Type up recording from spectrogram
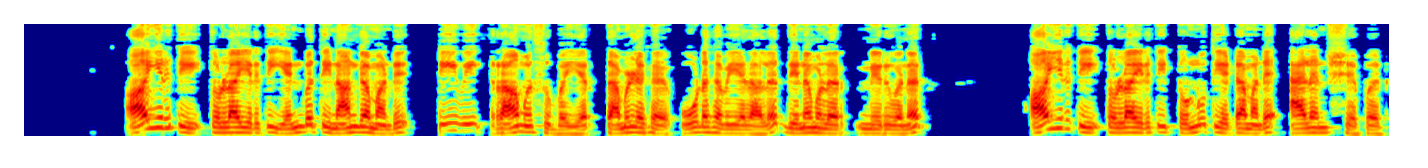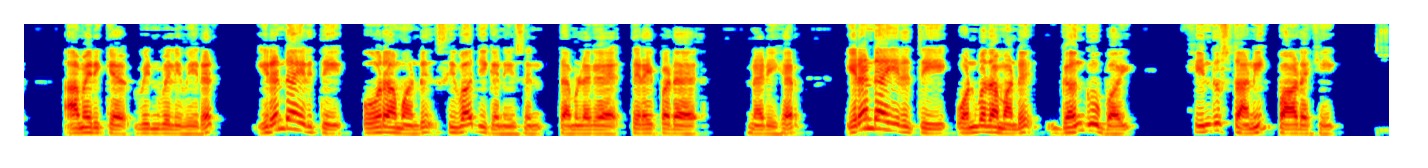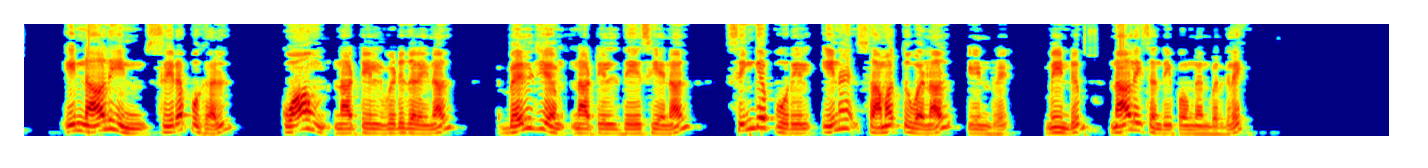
ஆயிரத்தி தொள்ளாயிரத்தி எண்பத்தி நான்காம் ஆண்டு டி வி ராமசுப்பையர் தமிழக ஊடகவியலாளர் தினமலர் நிறுவனர். ஆயிரத்தி தொள்ளாயிரத்தி தொண்ணூத்தி எட்டாம் ஆண்டு ஆலன் ஷெப்பர்ட் அமெரிக்க விண்வெளி வீரர். இரண்டாயிரத்தி ஓராம் ஆண்டு சிவாஜி கணேசன் தமிழக திரைப்பட நடிகர். இரண்டாயிரத்தி ஒன்பதாம் ஆண்டு கங்குபாய் ஹிந்துஸ்தானி பாடகி. இந்நாளின் சிறப்புகள் குவாம் நாட்டில் விடுதலை நாள் பெல்ஜியம் நாட்டில் தேசிய நாள் சிங்கப்பூரில் இன சமத்துவ நாள் இன்று. மீண்டும் நாளை சந்திப்போம் நண்பர்களே.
